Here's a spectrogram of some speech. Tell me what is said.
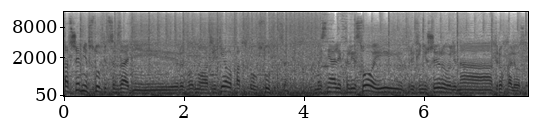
подшипник в ступице в задней, и ну, отлетело под ступицы. Мы сняли колесо и прифинишировали на трех колесах.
